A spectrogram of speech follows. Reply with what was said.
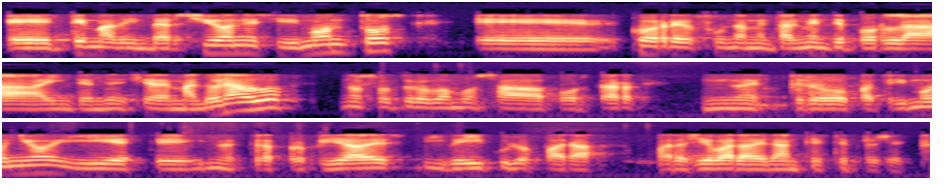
El tema de inversiones y montos eh, corre fundamentalmente por la Intendencia de Maldonado. Nosotros vamos a aportar nuestro patrimonio y, este, y nuestras propiedades y vehículos para para llevar adelante este proyecto.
